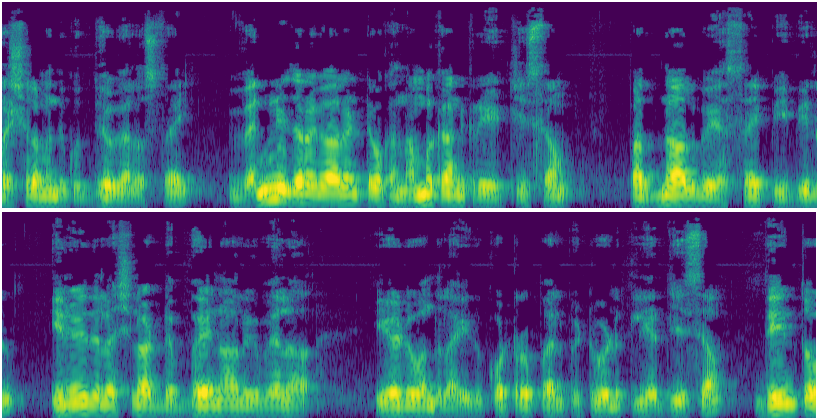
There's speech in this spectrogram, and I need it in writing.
లక్షల మందికి ఉద్యోగాలు వస్తాయి ఇవన్నీ జరగాలంటే ఒక నమ్మకాన్ని క్రియేట్ చేశాం. పద్నాలుగు ఎస్ఐపిబిలు ఎనిమిది లక్షల డెబ్బై నాలుగు వేల ఏడు వందల ఐదు కోట్ల రూపాయల పెట్టుబడులు క్లియర్ చేశాం. దీంతో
